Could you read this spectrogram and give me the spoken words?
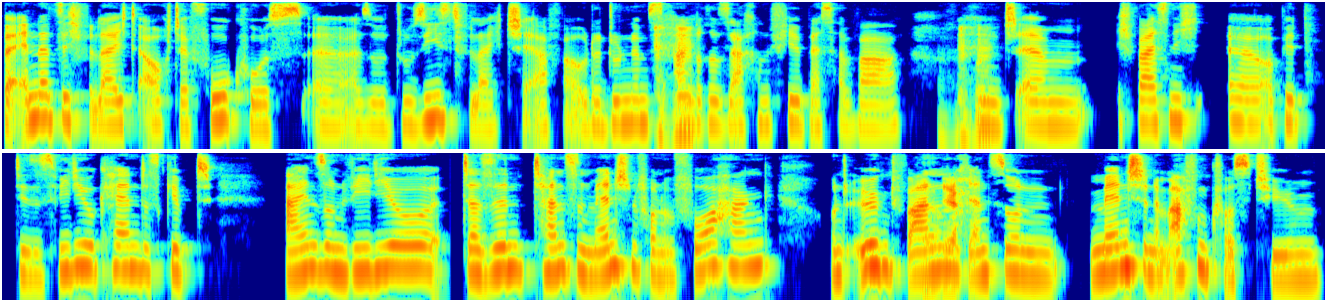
verändert sich vielleicht auch der Fokus. Äh, also du siehst vielleicht schärfer oder du nimmst mhm. andere Sachen viel besser wahr. Mhm. Und ähm, ich weiß nicht, äh, ob ihr dieses Video kennt. Es gibt ein so ein Video, da sind tanzen Menschen vor einem Vorhang und irgendwann ja. rennt so ein Mensch in einem Affenkostüm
